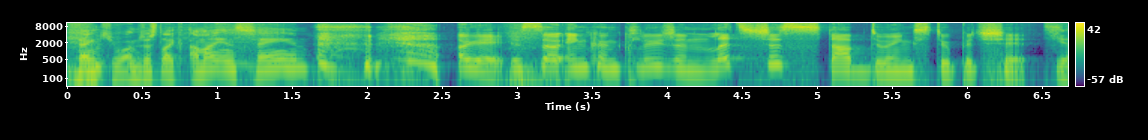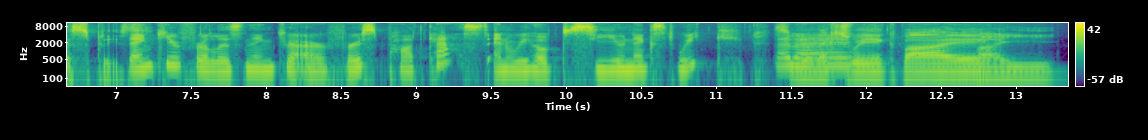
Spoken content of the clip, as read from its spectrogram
Thank you. I'm just like, am I insane? okay so in conclusion let's just stop doing stupid shit yes, please. Thank you for listening to our first podcast, and we hope to see you next week. See you next week. Bye. Bye.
